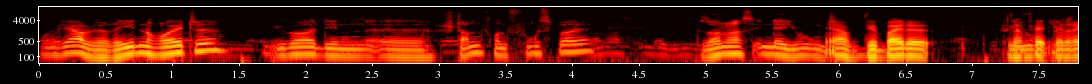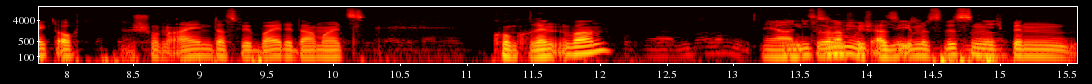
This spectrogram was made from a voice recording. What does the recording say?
Und ja, wir reden heute über den äh, Stand von Fußball, besonders in der Jugend. Ja, wir beide, Für da fällt mir direkt auch schon ein, dass wir beide damals Konkurrenten waren. Ja, nie nie zusammen zusammen gespielt. Also ihr müsst wissen, ich bin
